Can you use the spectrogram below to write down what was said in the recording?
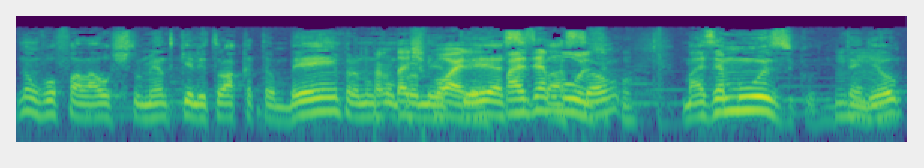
Não vou falar o instrumento que ele troca também, pra não Pra não comprometer a Mas é músico. Mas é músico, entendeu?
